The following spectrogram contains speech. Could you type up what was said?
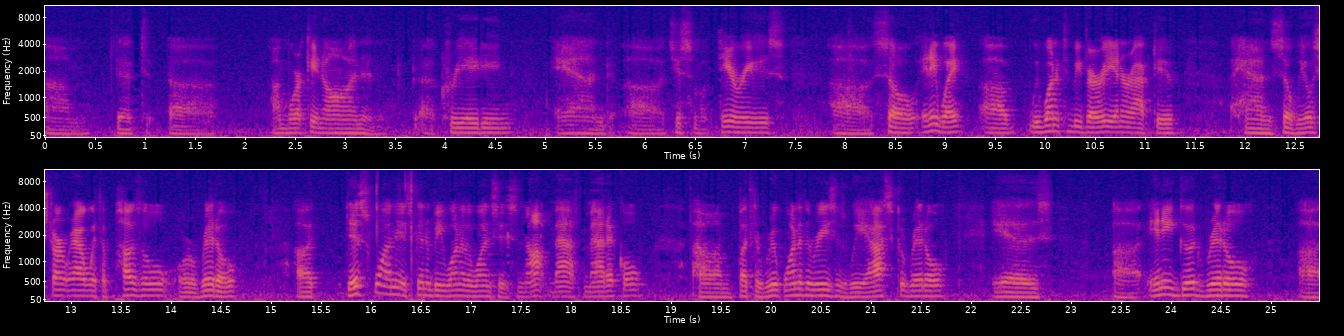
um, that uh, I'm working on and uh, creating, and uh, just some theories. Uh, so anyway, we want it to be very interactive. And so we'll start out with a puzzle or a riddle. Uh, this one is going to be one of the ones that's not mathematical, um, but the one of the reasons we ask a riddle is uh, any good riddle, uh,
